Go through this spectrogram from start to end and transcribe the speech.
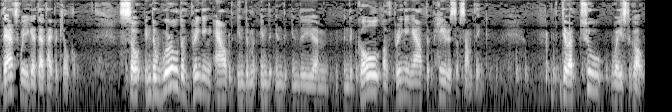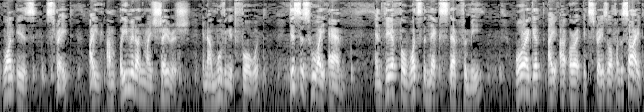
that's where you get that type of kilkel. So in the world of bringing out, in the in the in the in the, um, in the goal of bringing out the payers of something, there are two ways to go. One is straight. I, I'm aiming on my shirish and I'm moving it forward. This is who I am, and therefore, what's the next step for me? Or I get, I, I, or it strays off on the side.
